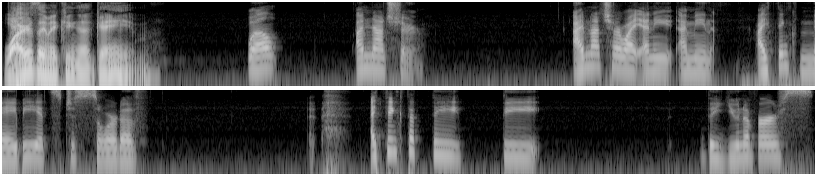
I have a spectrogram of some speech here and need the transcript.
Why are they making a game? Well, I'm not sure. I'm not sure why any. I mean, I think maybe it's just sort of. I think that the the the universe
